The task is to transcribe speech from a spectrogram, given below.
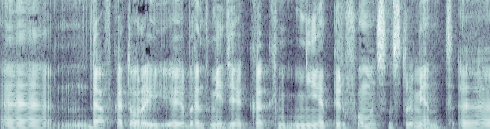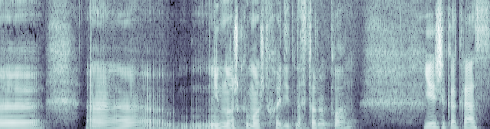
Э, да, в которой э, бренд-медиа как не перформанс-инструмент э, немножко может входить на второй план. Есть же как раз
